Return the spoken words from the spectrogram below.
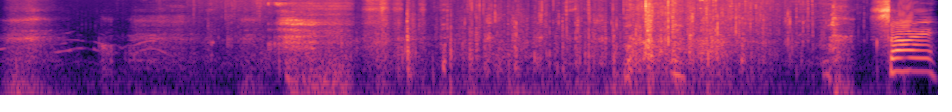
Sorry.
